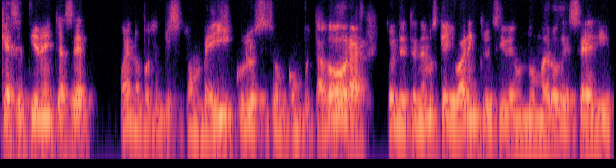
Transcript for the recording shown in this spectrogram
¿Qué se tienen que hacer? Bueno, por ejemplo, si son vehículos, si son computadoras, donde tenemos que llevar inclusive un número de serie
